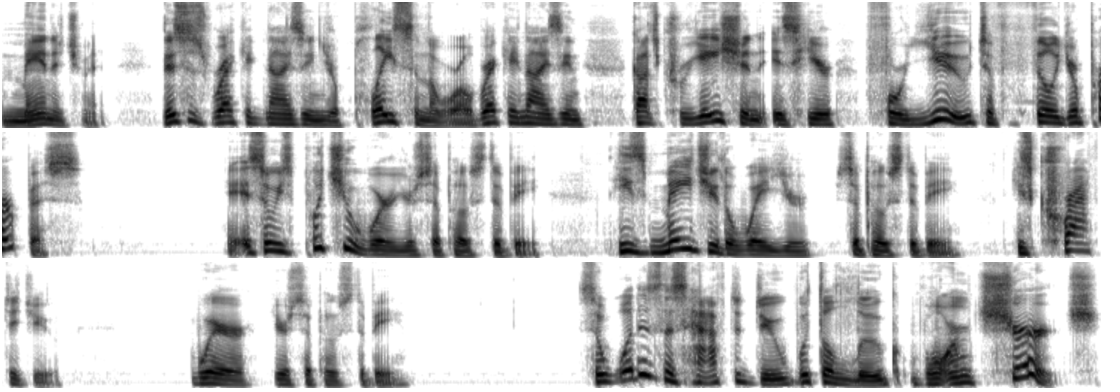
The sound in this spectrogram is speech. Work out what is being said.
management. This is recognizing your place in the world, recognizing God's creation is here for you to fulfill your purpose. So He's put you where you're supposed to be. He's made you the way you're supposed to be. He's crafted you where you're supposed to be. So, what does this have to do with the lukewarm church?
